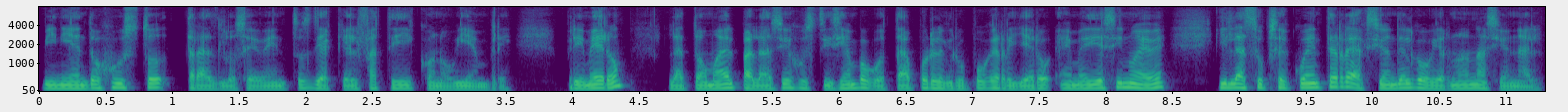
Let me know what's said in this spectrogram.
viniendo justo tras los eventos de aquel fatídico noviembre. Primero, la toma del Palacio de Justicia en Bogotá por el grupo guerrillero M-19 y la subsecuente reacción del gobierno nacional.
